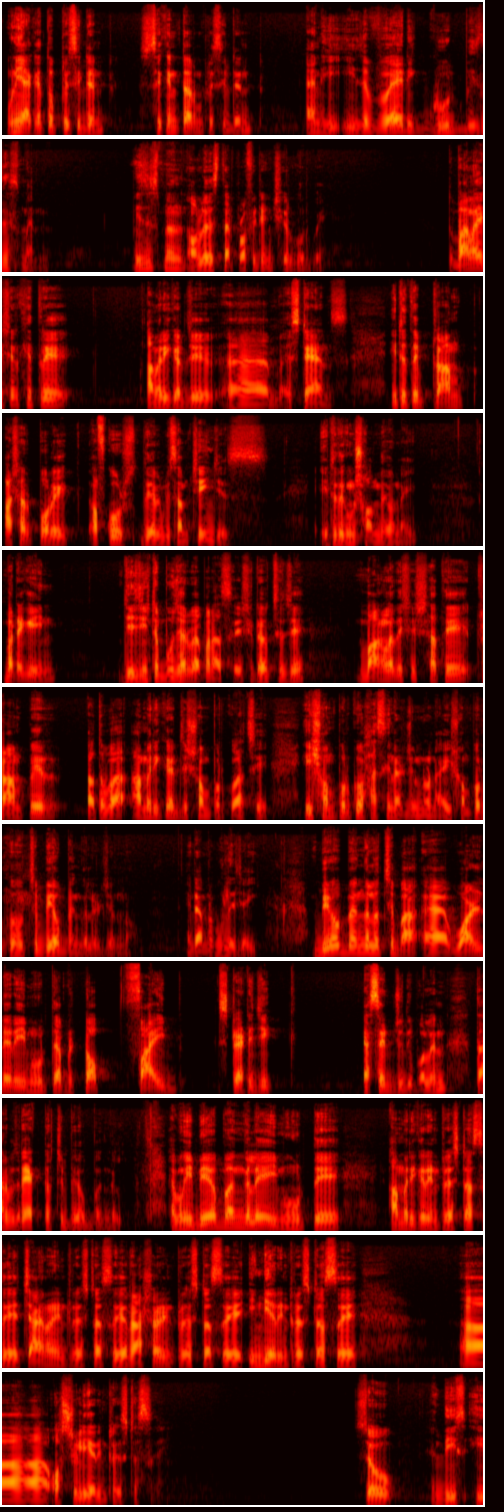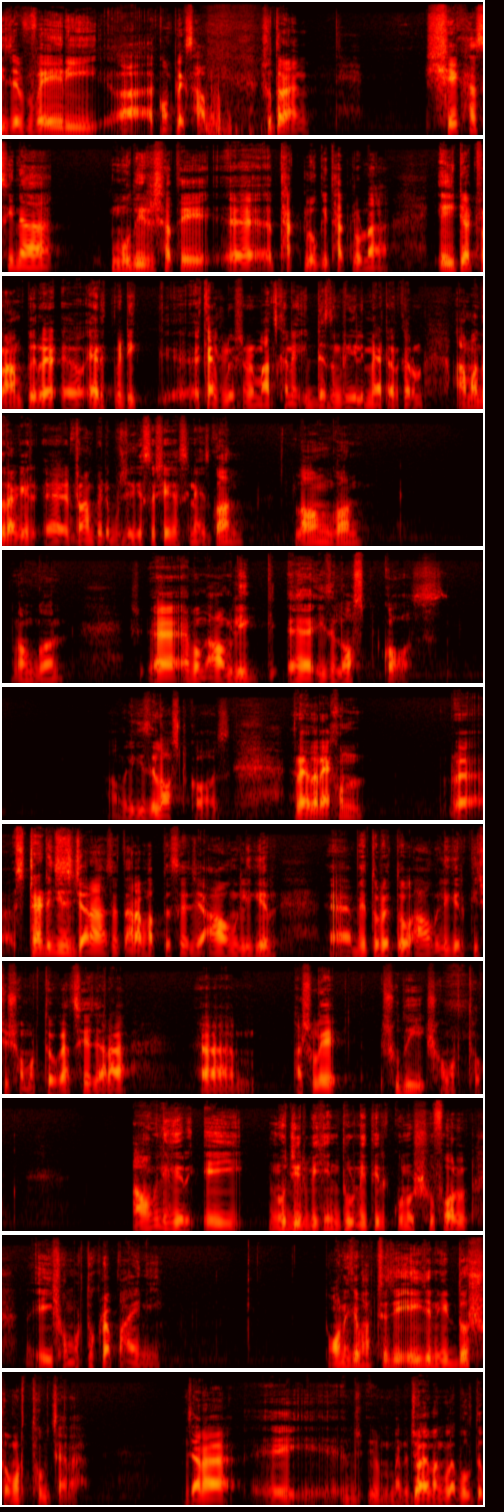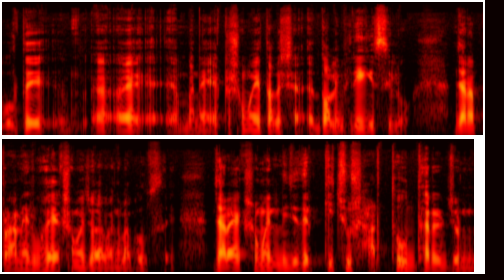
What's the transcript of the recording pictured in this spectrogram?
উনি একে তো president second term president and he is a very good businessman businessman always তার প্রফিট এনশিওর করবে। তো বাংলাদেশের ক্ষেত্রে আমেরিকার যে স্ট্যান্স এটাতে ট্রাম্প আসার পরে of course there be some changes এটাতে কোনো সন্দেহ নাই। বাট এগেইন যে জিনিসটা বোঝার ব্যাপার আছে, সেটা হচ্ছে যে বাংলাদেশের সাথে ট্রাম্পের অথবা আমেরিকার যে সম্পর্ক আছে, এই সম্পর্ক হাসিনার জন্য না, এই সম্পর্ক হচ্ছে বে অফ বেঙ্গলের জন্য। এটা আমরা ভুলে যাই। বে অফ বেঙ্গল হচ্ছে ওয়ার্ল্ডের এই মুহূর্তে আপনি টপ ফাইভ স্ট্র্যাটেজিক অ্যাসেট যদি বলেন, তার ভিতরে একটা হচ্ছে বে অফ বেঙ্গল এবং এই বে অফ বেঙ্গলে এই মুহূর্তে আমেরিকার ইন্টারেস্ট আছে চায়নার ইন্টারেস্ট আছে রাশিয়ার ইন্টারেস্ট আছে ইন্ডিয়ার ইন্টারেস্ট আছে অস্ট্রেলিয়ার ইন্টারেস্ট আছে। So this is a very complex hub সুতরাং শেখ হাসিনা মোদির সাথে থাকল কি থাকল না, এইটা ট্রাম্পের অ্যারিথমেটিক ক্যালকুলেশনের মাঝখানে ইট ডাজন্ট রিয়েলি ম্যাটার কারণ আমাদের আগে ট্রাম্প এটা বুঝে গেছে, Sheikh Hasina is gone long gone long gone এবং Awami League is a lost cause Awami League is a lost cause rather এখন স্ট্র্যাটেজিস যারা আছে, তারা ভাবতেছে যে আওয়ামী লীগের ভেতরে তো আওয়ামী লীগের কিছু সমর্থক আছে যারা আসলে শুধুই সমর্থক। আওয়ামী লীগের এই নজিরবিহীন দুর্নীতির কোনো সুফল এই সমর্থকরা পায়নি। অনেকে ভাবছে যে এই যে নির্দোষ সমর্থক যারা যারা এই মানে জয় বাংলা বলতে বলতে মানে একটা সময়ে তাদের দলে ভিড়ে গেছিল। যারা প্রাণের ভয়ে এক সময় জয় বাংলা বলছে, যারা এক সময় নিজেদের কিছু স্বার্থ উদ্ধারের জন্য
